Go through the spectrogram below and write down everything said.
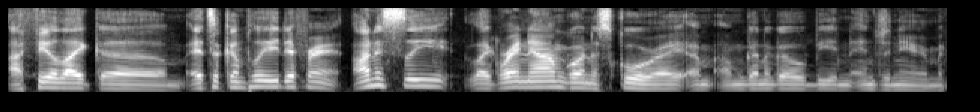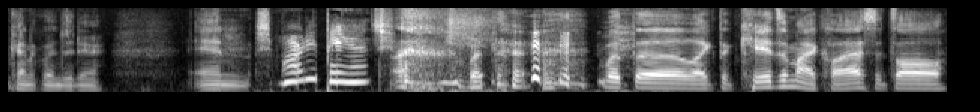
I feel like um it's a completely different. Honestly, like right now I'm going to school, right? I'm I'm gonna go be an engineer, mechanical engineer, and Smarty pants. but the, but the like the kids in my class, it's all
